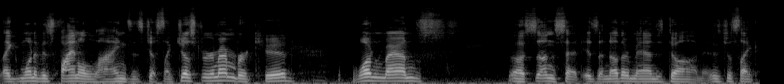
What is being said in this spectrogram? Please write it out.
like one of his final lines is just like just remember kid one man's uh, sunset is another man's dawn and it's just like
